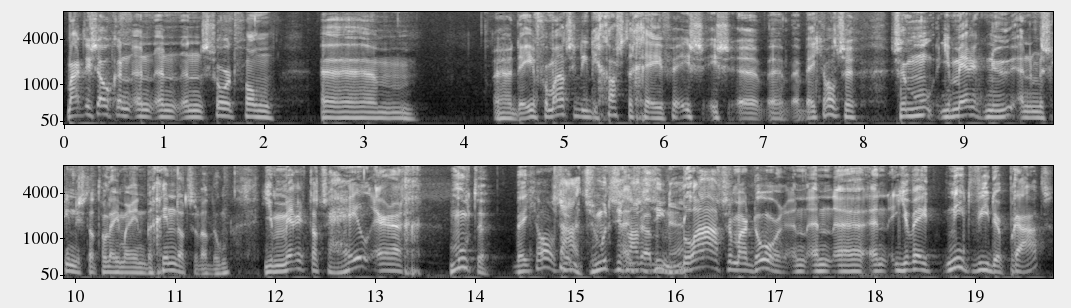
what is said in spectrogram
maar het is ook een, een, een, een soort van... ehm, eh, de informatie die die gasten geven is... is eh, eh, weet je wel, ze, ze, je merkt nu... en misschien is dat alleen maar in het begin dat ze dat doen... je merkt dat ze heel erg moeten. Weet je wel? Ja, ze moeten zich en laten ze zien, hè? blazen maar door. En, en, eh, en je weet niet wie er praat.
